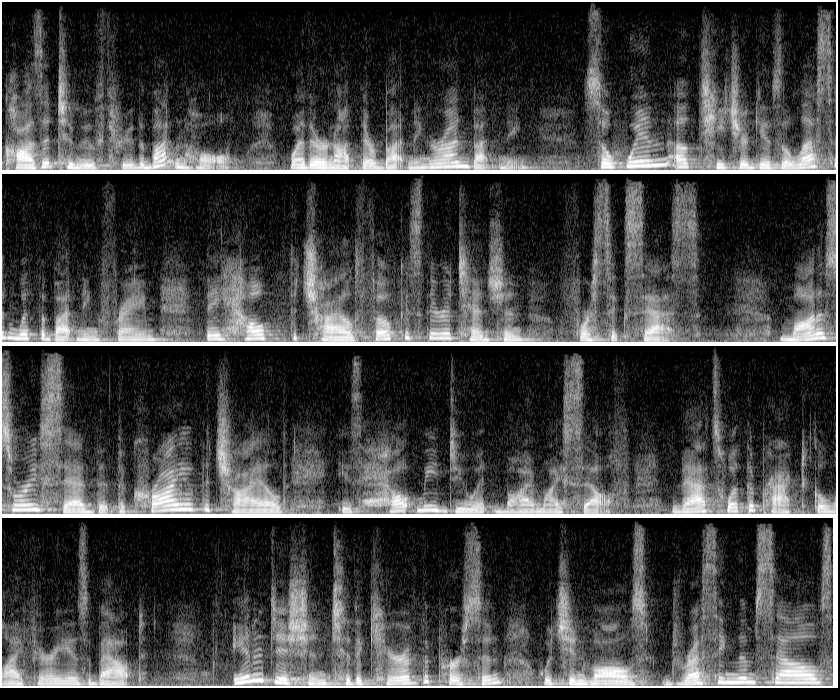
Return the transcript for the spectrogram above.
cause it to move through the buttonhole, whether or not they're buttoning or unbuttoning. So when a teacher gives a lesson with the buttoning frame, they help the child focus their attention for success. Montessori said that the cry of the child is help me do it by myself. That's what the practical life area is about in addition to the care of the person, which involves dressing themselves,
